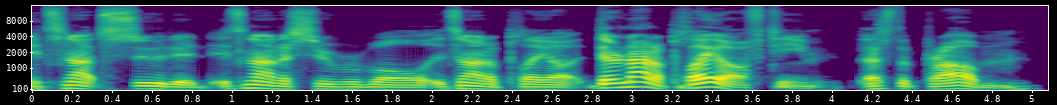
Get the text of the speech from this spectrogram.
it's not suited. It's not a Super Bowl. It's not a playoff. They're not a playoff team. That's the problem.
